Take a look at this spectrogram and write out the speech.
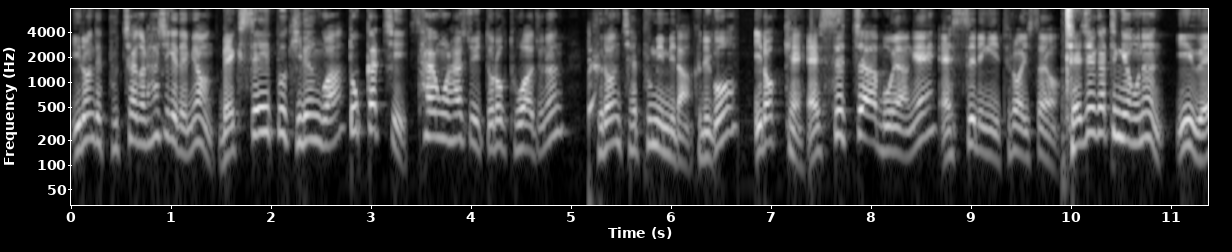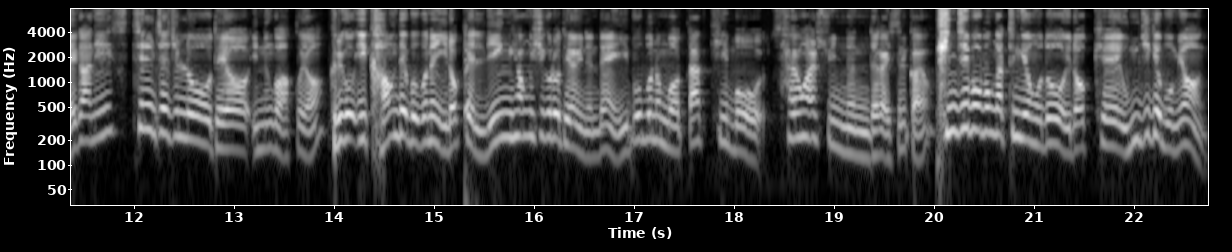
이런 데 부착을 하시게 되면 맥세이프 기능과 똑같이 사용을 할 수 있도록 도와주는 그런 제품입니다. 그리고 이렇게 S자 모양의 S링이 들어있어요. 재질 같은 경우는 이 외관이 스틸 재질로 되어 있는 것 같고요. 그리고 이 가운데 부분은 이렇게 링 형식으로 되어 있는데 이 부분은 뭐 딱히 뭐 사용할 수 있는 데가 있을까요? 힌지 부분 같은 경우도 이렇게 움직여 보면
